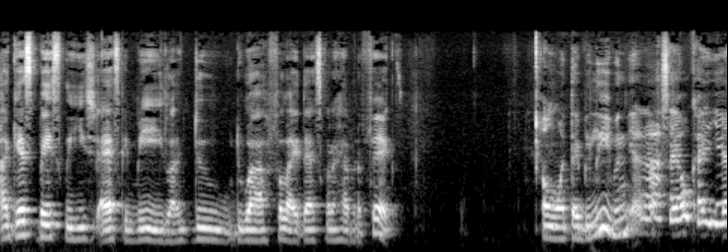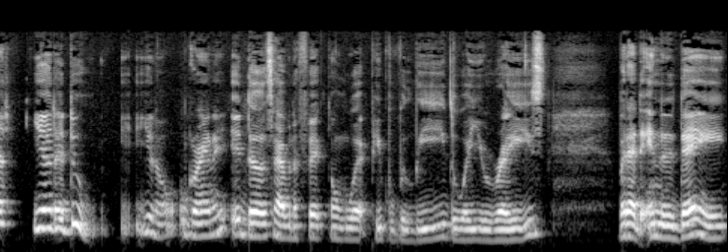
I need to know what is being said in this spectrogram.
I guess basically he's asking me like, do do I feel like that's gonna have an effect on what they believe in? And I say, okay, yeah, yeah, they do. You know, granted, it does have an effect on what people believe, the way you're raised. But at the end of the day,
